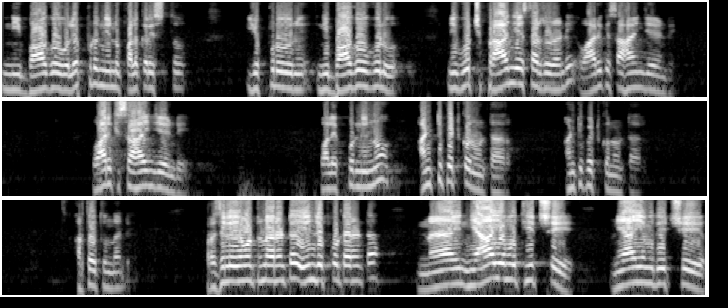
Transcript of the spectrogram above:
నీ బాగోగులు ఎప్పుడు నిన్ను పలకరిస్తూ ఎప్పుడు నీ- బాగోగులు నీ గూర్చి ప్రాణం చేస్తారు చూడండి వారికి సహాయం చేయండి. వారికి సహాయం చేయండి. వాళ్ళు ఎప్పుడు నిన్ను అంటి పెట్టుకొని ఉంటారు అంటి పెట్టుకొని ఉంటారు. అర్థమవుతుందండి? ప్రజలు ఏమంటున్నారంటే ఏం చెప్పుకుంటారంట? న్యాయ న్యాయము తీర్చే న్యాయము తీర్చే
